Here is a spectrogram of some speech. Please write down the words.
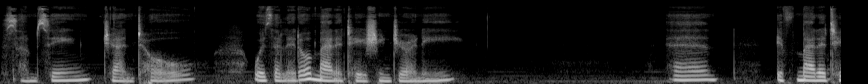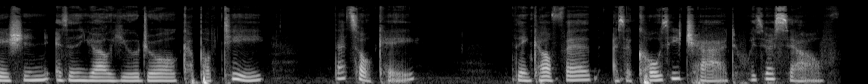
something gentle, with a little meditation journey. And if meditation isn't your usual cup of tea, that's okay. Think of it as a cozy chat with yourself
